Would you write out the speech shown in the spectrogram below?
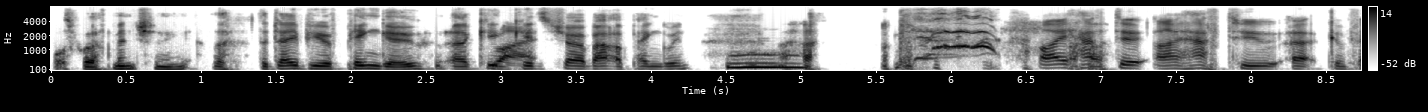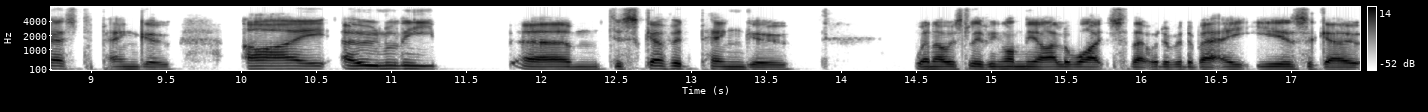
what's worth mentioning. The, the debut of Pingu, a ki- Right. kids show about a penguin. I have to I have to uh, confess to Pengu I only um, discovered Pengu when I was living on the Isle of Wight so that would have been about eight years ago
